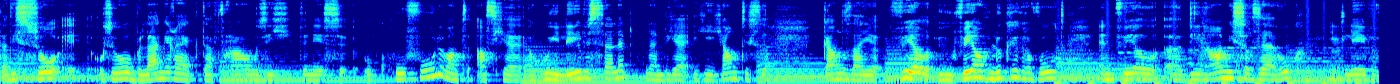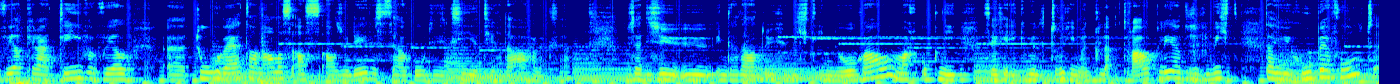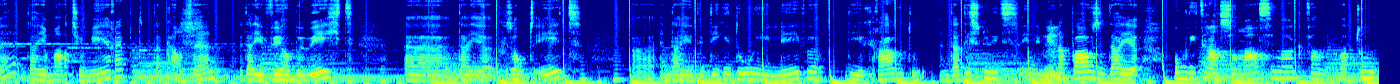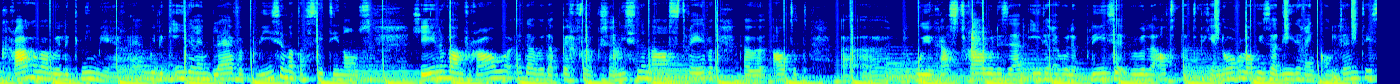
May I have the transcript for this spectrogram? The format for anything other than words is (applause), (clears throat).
dat is zo, zo belangrijk dat vrouwen zich ten eerste ook goed voelen. Want als je een goede levensstijl hebt, dan heb je gigantische kans dat je veel, je veel gelukkiger voelt en veel uh, dynamischer bent ook in het leven. Veel creatiever, veel uh, toegewijd aan alles als, als je levensstijl goed is. Ik zie het hier dagelijks. Hè. Dus dat is u, u, inderdaad uw gewicht in de oog houden, maar ook niet zeggen ik wil terug in mijn trouwkleren. Dus een gewicht dat je je goed bij voelt, hè, dat je maatje meer hebt. Dat kan zijn dat je veel beweegt, uh, dat je gezond eet uh, en dat je de dingen doet in je leven die je graag doet. En dat is nu iets in de menopauze, dat je ook die transformatie maakt van wat doe ik graag en wat wil ik niet meer. Hè? Wil ik iedereen blijven pleasen, want dat zit in ons genen van vrouwen, hè? dat we dat perfectionisme nastreven, dat we altijd uh, de goede gastvrouw willen zijn, iedereen willen pleasen, we willen altijd dat er geen oorlog is, dat iedereen content is.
